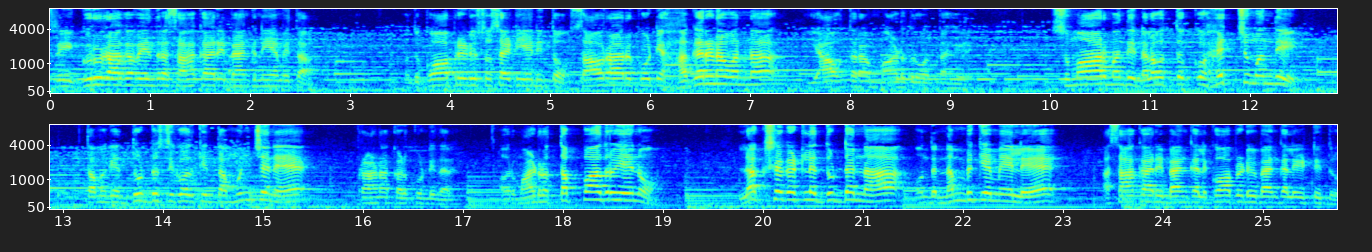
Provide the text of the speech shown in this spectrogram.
ಶ್ರೀ ಗುರು ರಾಘವೇಂದ್ರ ಸಹಕಾರಿ ಬ್ಯಾಂಕ್ ನಿಯಮಿತ, ಒಂದು ಕೋಆಪರೇಟಿವ್ ಸೊಸೈಟಿ ಏನಿತ್ತು, ಸಾವಿರಾರು ಕೋಟಿ ಹಗರಣವನ್ನ ಯಾವ ತರ ಮಾಡಿದ್ರು ಅಂತ ಹೇಳಿ. ಸುಮಾರು ಮಂದಿ, ನಲವತ್ತಕ್ಕೂ ಹೆಚ್ಚು ಮಂದಿ ತಮಗೆ ದುಡ್ಡು ಸಿಗೋದಕ್ಕಿಂತ ಮುಂಚೆನೆ ಪ್ರಾಣ ಕಳ್ಕೊಂಡಿದ್ದಾರೆ. ಅವ್ರು ಮಾಡಿರೋ ತಪ್ಪಾದ್ರೂ ಏನು? ಲಕ್ಷಗಟ್ಟಲೆ ದುಡ್ಡನ್ನ ಒಂದು ನಂಬಿಕೆ ಮೇಲೆ ಆ ಸಹಕಾರಿ ಬ್ಯಾಂಕಲ್ಲಿ, ಕೋಆಪರೇಟಿವ್ ಬ್ಯಾಂಕಲ್ಲಿ ಇಟ್ಟಿದ್ರು.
